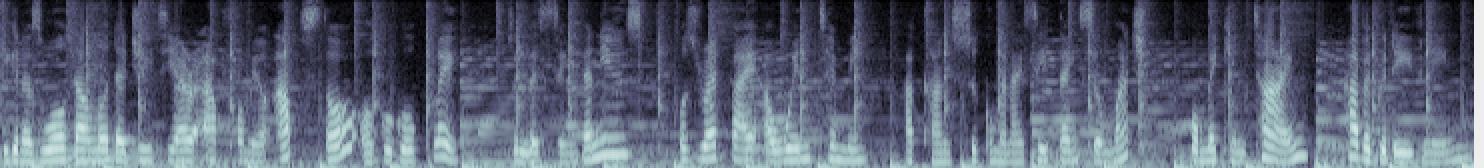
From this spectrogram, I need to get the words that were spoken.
You can as well download the GTR app from your App Store or Google Play to listen. The news was read by Awentemi Akansukum, and I say thanks so much for making time. Have a good evening.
